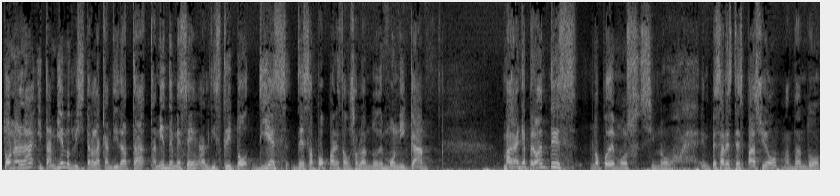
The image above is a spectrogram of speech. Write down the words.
Tonalá y también nos visitará la candidata también de MC al distrito 10 de Zapopan. Estamos hablando de Mónica Magaña. Pero antes no podemos sino empezar este espacio mandando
